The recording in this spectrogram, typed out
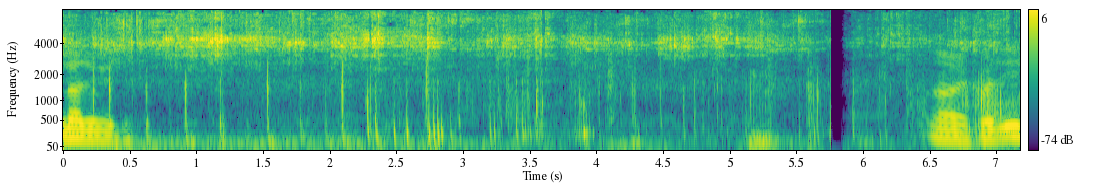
ਲਾ ਜੋ ਜੀ। ਆ ਵੇਖੋ ਜੀ।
